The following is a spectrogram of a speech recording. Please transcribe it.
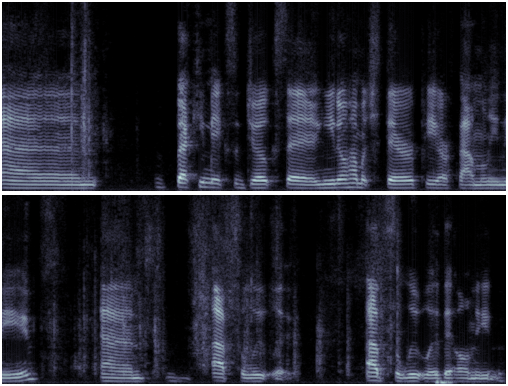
and becky makes a joke saying you know how much therapy our family needs and absolutely, absolutely, they all need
